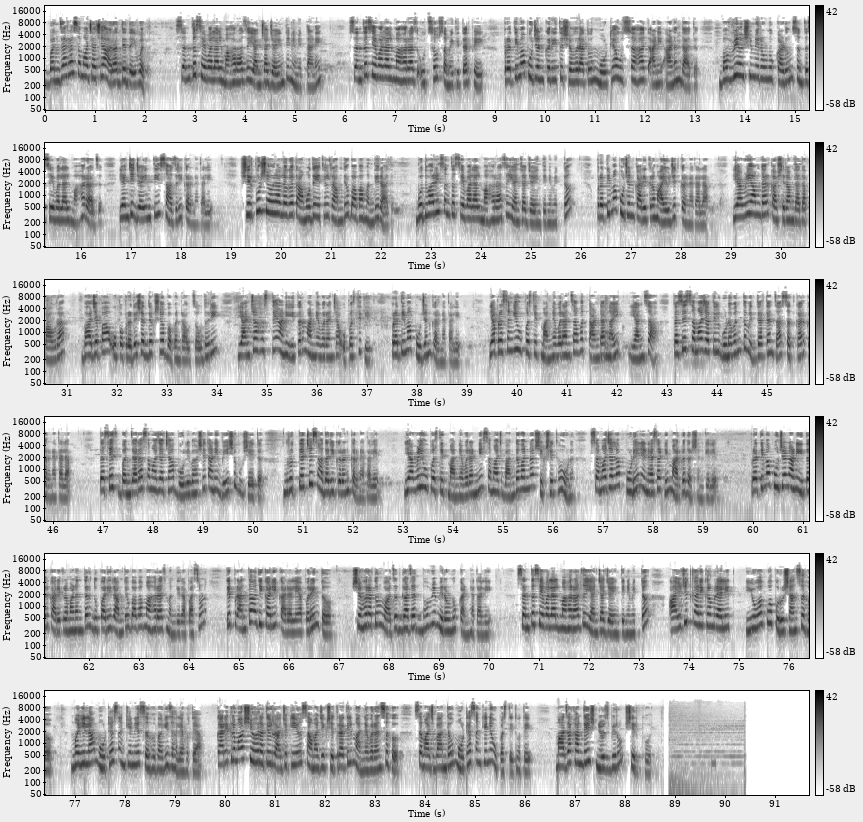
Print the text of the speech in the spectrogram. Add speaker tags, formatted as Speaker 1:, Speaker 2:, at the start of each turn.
Speaker 1: बंजारा समाजाचे आराध्य दैवत संत सेवालाल महाराज यांच्या जयंतीनिमित्ताने संत सेवालाल महाराज उत्सव समितीतर्फे प्रतिमा पूजन करीत शहरातून मोठ्या उत्साहात आणि आनंदात भव्य अशी मिरवणूक काढून संत सेवालाल महाराज यांची जयंती साजरी करण्यात आली. शिरपूर शहरालगत आमोदे येथील रामदेव बाबा मंदिरात बुधवारी संत सेवालाल महाराज यांच्या जयंतीनिमित्त प्रतिमा पूजन कार्यक्रम आयोजित करण्यात आला. यावेळी आमदार काशीराम दादा पावरा भाजपा उपप्रदेशाध्यक्ष बबनराव चौधरी यांच्या हस्ते आणि इतर मान्यवरांच्या उपस्थितीत प्रतिमा पूजन करण्यात आले. या प्रसंगी उपस्थित मान्यवरांचा व तांडा नाईक यांचा तसेच समाजातील गुणवंत विद्यार्थ्यांचा सत्कार करण्यात आला. तसेच बंजारा समाजाच्या बोलीभाषेत आणि वेशभूषेत नृत्याचे सादरीकरण करण्यात आले. यावेळी उपस्थित मान्यवरांनी समाज बांधवांना शिक्षित होऊन समाजाला पुढे नेण्यासाठी मार्गदर्शन केले. प्रतिमा पूजन आणि इतर कार्यक्रमानंतर दुपारी रामदेव बाबा महाराज मंदिरापासून ते प्रांत अधिकारी कार्यालयापर्यंत शहरातून वाजत गाजत भव्य मिरवणूक काढण्यात आली. संत सेवालाल महाराज यांच्या जयंतीनिमित्त आयोजित कार्यक्रम रॅलीत युवक व पुरुषांसह महिला मोठ्या संख्येने सहभागी झाल्या होत्या. कार्यक्रमात शहरातील राजकीय सामाजिक क्षेत्रातील मान्यवरांसह समाज बांधव मोठ्या संख्येने उपस्थित होते. माझा खानदेश न्यूज ब्युरो शिरपूर.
